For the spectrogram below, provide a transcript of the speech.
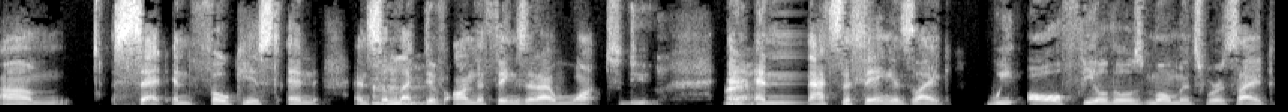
um, set and focused and, and mm-hmm. selective mm-hmm. on the things that I want to do. Right. And, and that's the thing is like, we all feel those moments where it's like,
